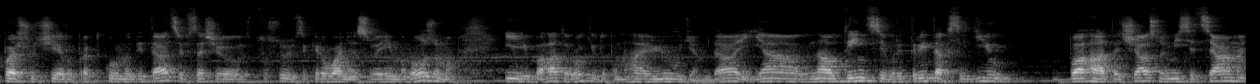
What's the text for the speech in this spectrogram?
в першу чергу практикую медитацію, все, що стосується керування своїм розумом. І багато років допомагаю людям. Да? Я наодинці в ретритах сидів багато часу, місяцями,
